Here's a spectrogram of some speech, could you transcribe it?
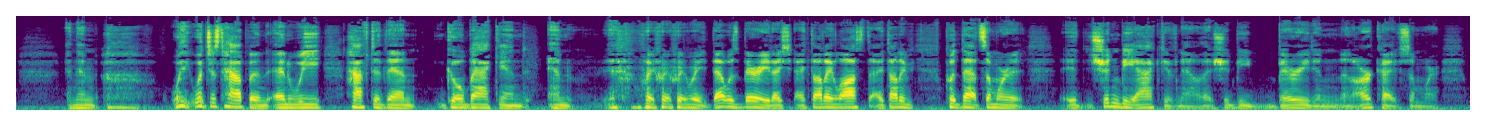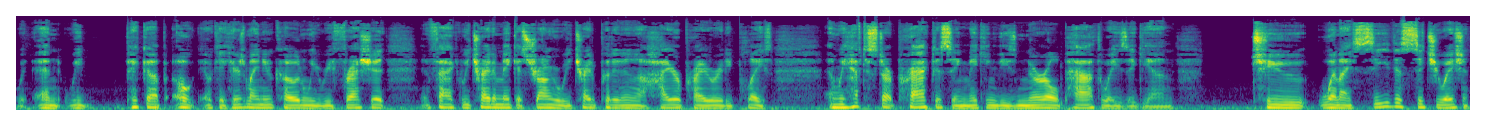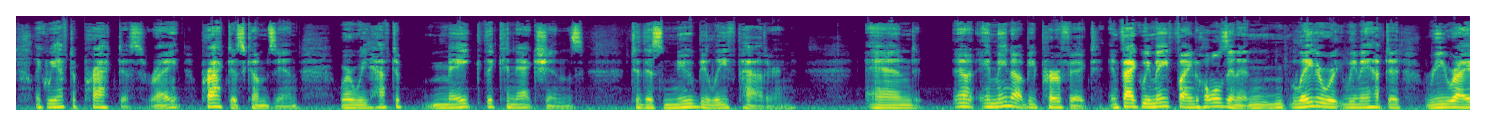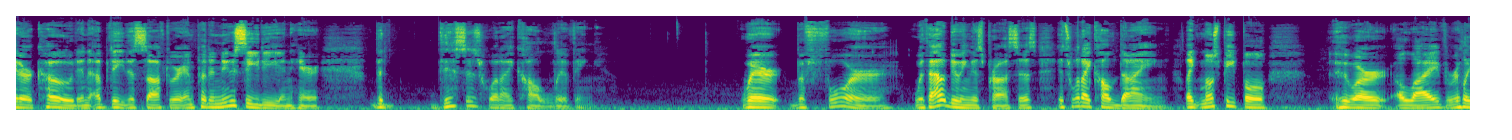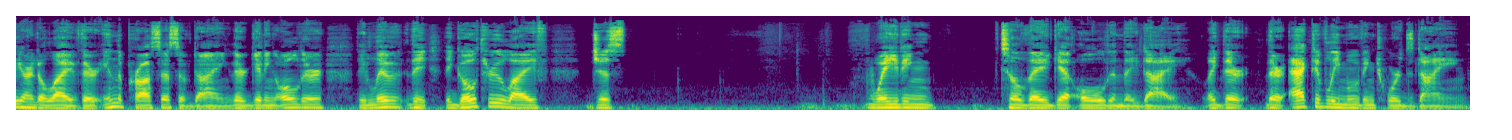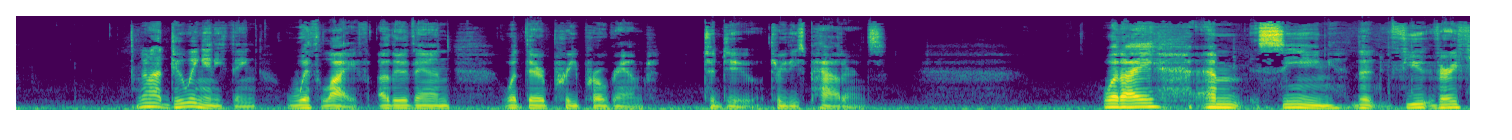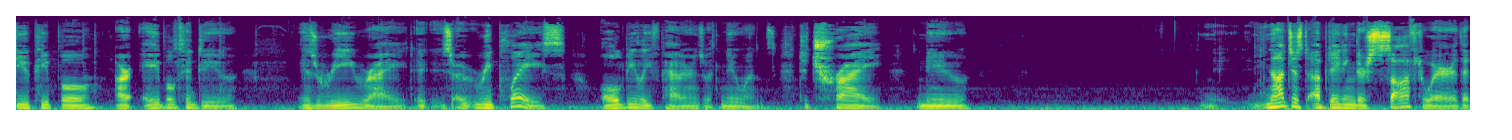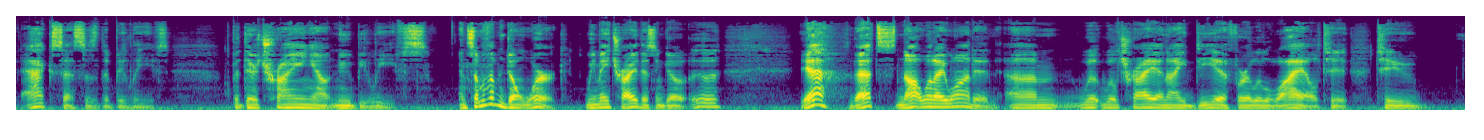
And then wait, what just happened? And we have to then go back and and wait, wait, wait, wait. That was buried. I, I thought I lost. I thought I put that somewhere it shouldn't be active now. That should be buried in an archive somewhere. And we pick up, oh, okay, here's my new code, and we refresh it. In fact, we try to make it stronger. We try to put it in a higher priority place. And we have to start practicing making these neural pathways again to when I see this situation, like we have to practice, right? Practice comes in where we have to make the connections to this new belief pattern. And now, it may not be perfect. In fact, we may find holes in it, and later we may have to rewrite our code and update the software and put a new CD in here. But this is what I call living. Where before, without doing this process, it's what I call dying. Like most people who are alive really aren't alive. They're in the process of dying. They're getting older. They live, they, they go through life just waiting till they get old and they die. Like they're they're actively moving towards dying. They're not doing anything with life other than what they're pre-programmed to do through these patterns. What I am seeing that few very few people are able to do is rewrite, is uh, replace old belief patterns with new ones, to try new not just updating their software that accesses the beliefs, but they're trying out new beliefs. And some of them don't work. We may try this and go, uh, yeah, that's not what I wanted. Um, we'll, we'll try an idea for a little while to, to,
